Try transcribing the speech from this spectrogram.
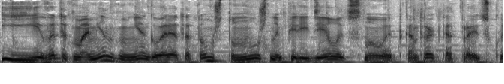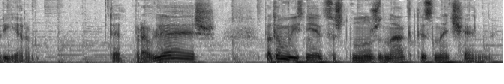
И в этот момент мне говорят о том, что нужно переделать снова этот контракт и отправить с курьером. Ты отправляешь, потом выясняется, что нужен акт изначально.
